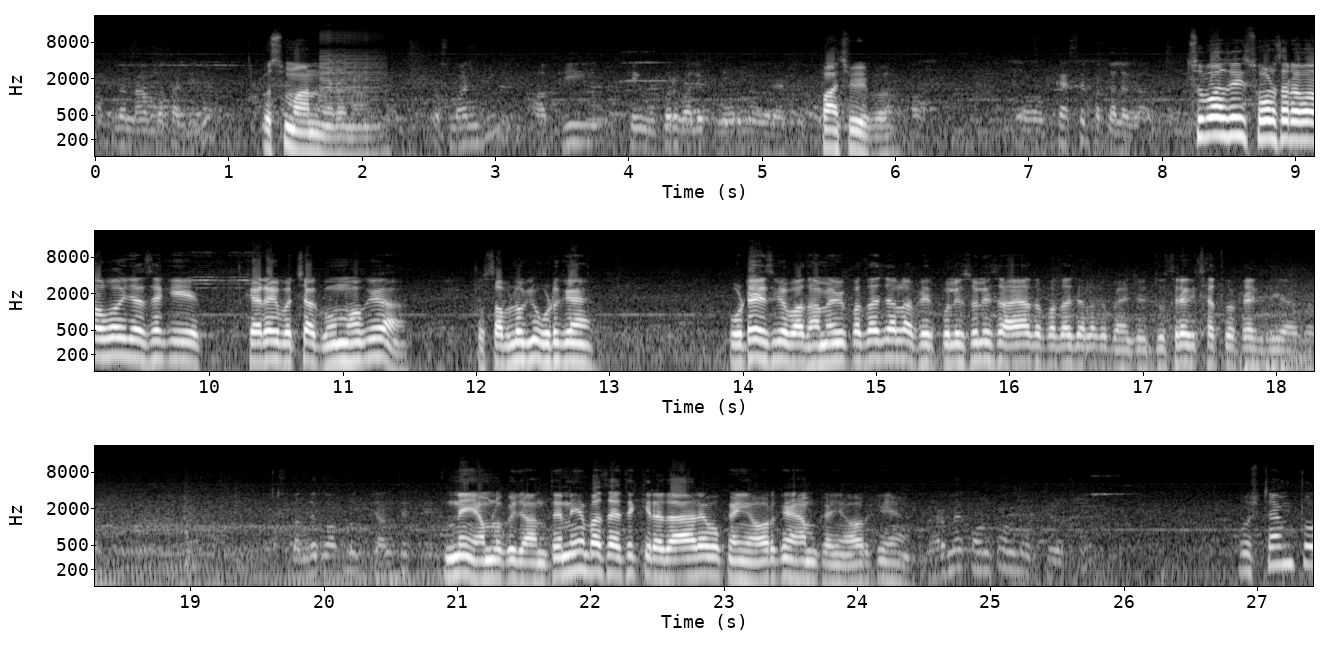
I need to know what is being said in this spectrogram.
अपना नाम बता दीजिए। उस्मान मेरा नाम है। उस्मान जी आप ही के ऊपर वाले फ्लोर में वो रहते थे? पाँचवीं पर तो कैसे पता लगा? सुबह से ही शोर शराबा हुआ जैसे कि कह रहे बच्चा गुम हो गया तो सब लोग ही उठ गए। उठे इसके बाद हमें भी पता चला फिर पुलिस वुलिस आया तो पता चला कि बेंच दूसरे की छत पर फेंक दिया था। बंदे को आप लोग जानते थे? नहीं हम लोग को जानते नहीं हैं, बस ऐसे किराएदार है वो कहीं और के हैं हम कहीं और के हैं। घर में कौन कौन लोग थे उस टाइम तो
